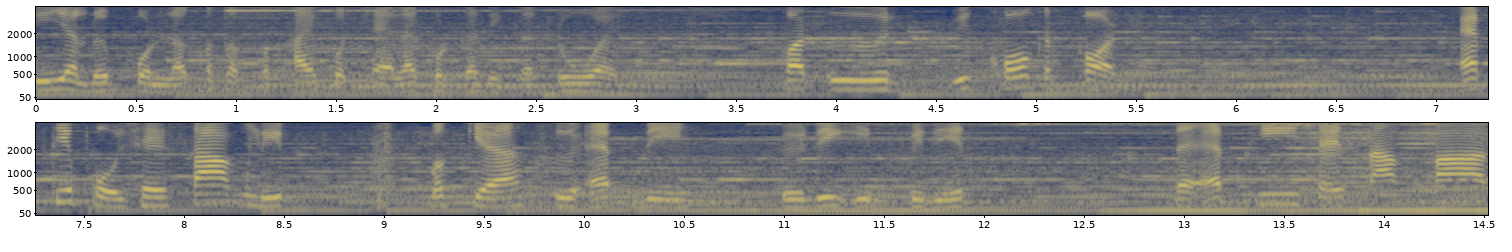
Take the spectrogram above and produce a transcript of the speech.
นี้อย่าลืมกดแล้วก็ subscribe กดแชร์และกดกระดิ่งกันด้วย ก่อนอื่นวิเคราะห์กันก่อน แอปที่ผมใช้สร้างลิฟต์เมื่อกี้คือแอปดี Building Infinite แต่แอปที่ใช้สร้างบ้าน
